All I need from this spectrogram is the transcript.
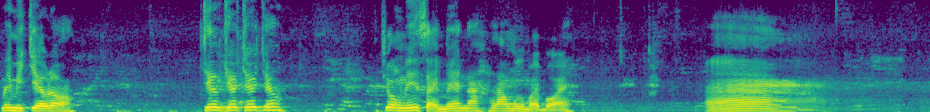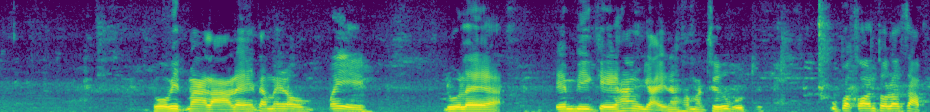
ไม่มีเจลแล้วเหรอเจลเจลเจลเจลช่วงนี้ใส่แมสนะล้างมือบ่อยๆอ่าโควิดมาลาเลยถ้าไม่เราไม่ดูแลอะ MBK ห้างใหญ่นะเขามาซื้ออุปอุปกรณ์โทรศัพท์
